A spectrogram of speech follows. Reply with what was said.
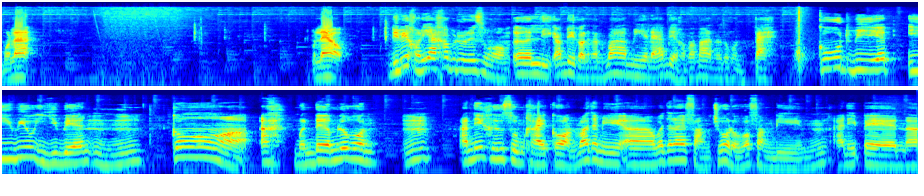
หมดละหมดแล้วดีวพี่ขออนุญาตเข้าไปดูในส่วนของเออลีกอัปเดตก่อนกันว่ามีอะไรอัปเดตเข้ามาบ้างนะทุกคนไป Good vs Evil Event อือฮึก็อะเหมือนเดิมทุกคน อืม อันนี้คือสุ่มไข่ก่อนว่าจะมีอ่าว่าจะได้ฝั่งชั่วหรือว่าฝั่งดีอันนี้เป็นอ่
